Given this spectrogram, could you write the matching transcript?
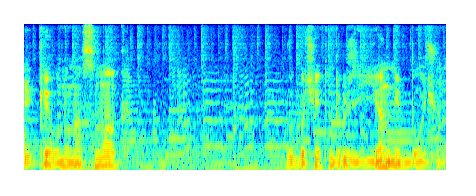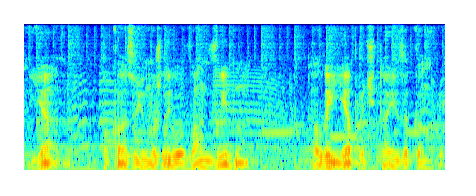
яке воно на смак. Вибачайте, друзі, я не бачу. Я показую, можливо, вам видно, але я прочитаю за камерою.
